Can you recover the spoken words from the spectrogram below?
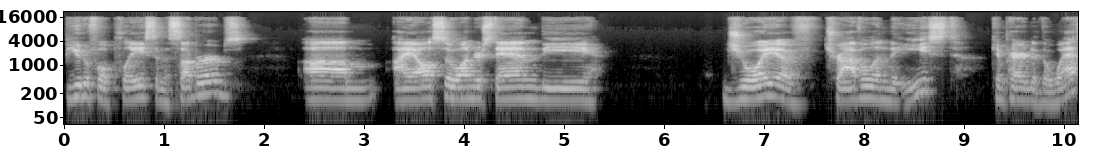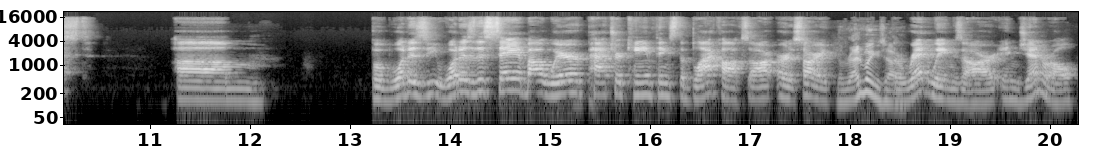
beautiful place in the suburbs. Um, I also understand the joy of travel in the East compared to the West. Um, but what does he? What does this say about where Patrick Kane thinks the Blackhawks are? Or sorry, The Red Wings are. the. Red Wings are in general,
